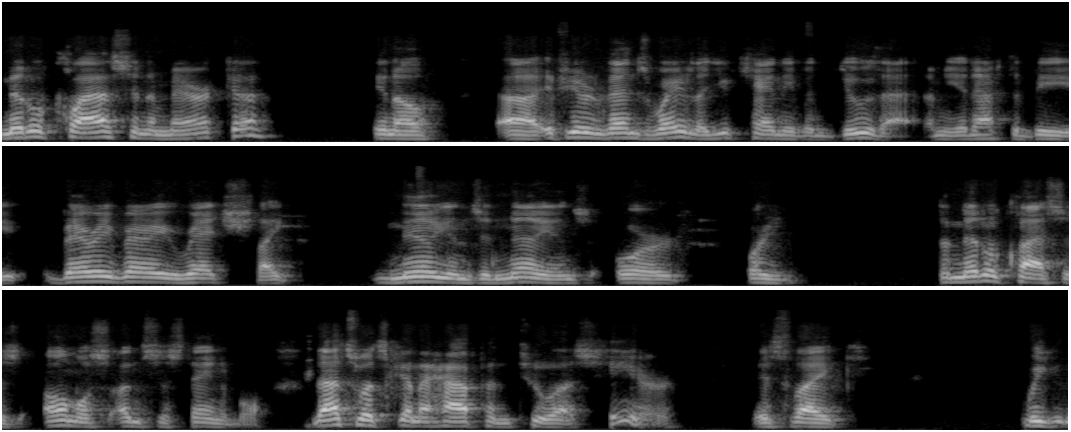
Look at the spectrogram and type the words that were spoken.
middle class in America. You know, uh, if you're in Venezuela, you can't even do that. I mean, you'd have to be very, very rich, like millions and millions, or or the middle class is almost unsustainable. That's what's going to happen to us here. It's like we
